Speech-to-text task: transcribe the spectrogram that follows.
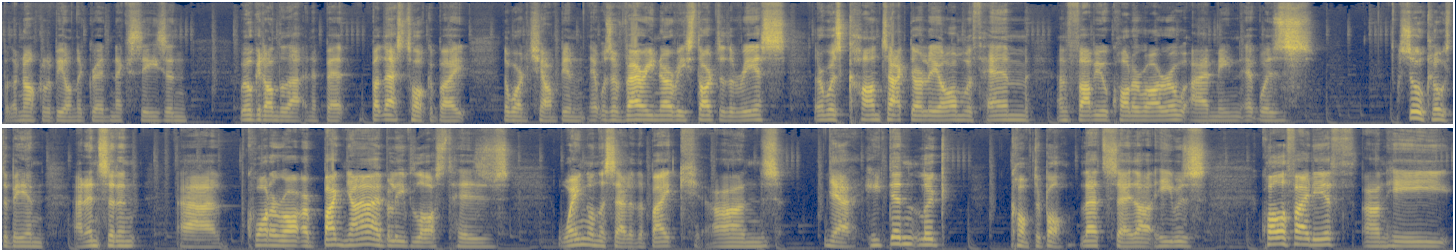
but they're not going to be on the grid next season. We'll get onto that in a bit, but let's talk about the world champion. It was a very nervy start to the race. There was contact early on with him and Fabio Quartararo. I mean, it was so close to being an incident. Uh, Quartararo, or I believe, lost his wing on the side of the bike, and yeah, he didn't look comfortable. Let's say that he was qualified eighth, and he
